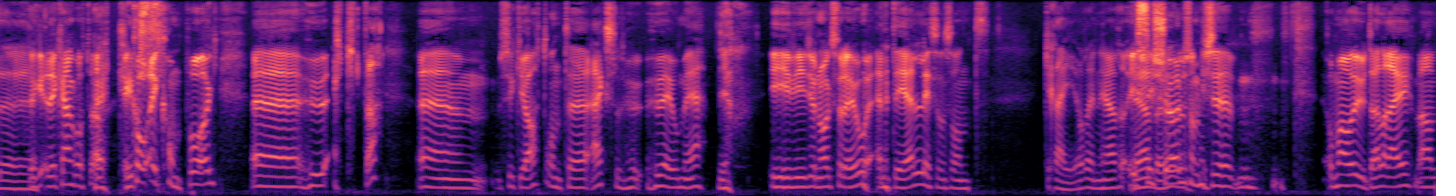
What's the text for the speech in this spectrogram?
uh, Det, det kan godt være. Jeg kom, jeg kom på òg Hun ekte eh, psykiateren til Axel, hun, hun er jo med Ja. i videoen òg, så det er jo en del liksom sånt greier inni her. I seg sjøl som ikke Om han var ute eller ei, men han,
